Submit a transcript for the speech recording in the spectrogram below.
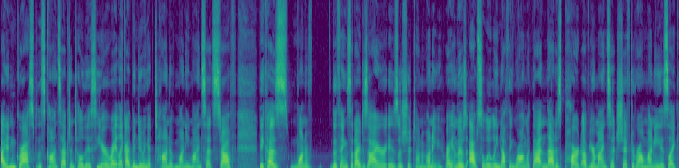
I didn't grasp this concept until this year, right? Like I've been doing a ton of money mindset stuff because one of the things that I desire is a shit ton of money, right? And there's absolutely nothing wrong with that. And that is part of your mindset shift around money is like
